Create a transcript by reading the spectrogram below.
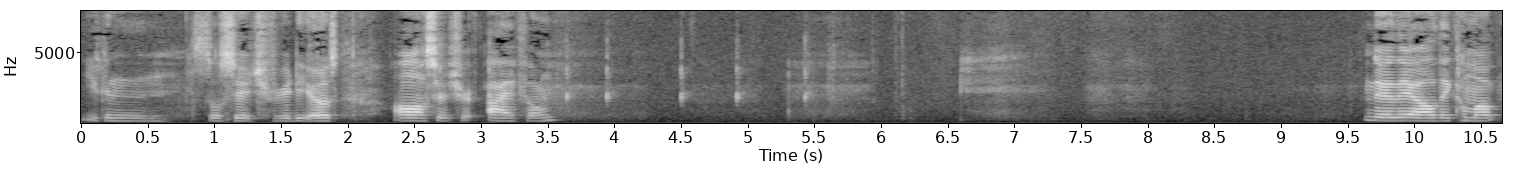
You can still search for videos. I'll search for iPhone. There they all, they come up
